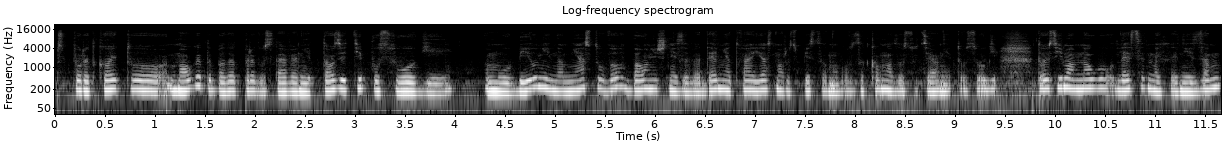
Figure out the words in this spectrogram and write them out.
според който могат да бъдат предоставени този тип услуги мобилни на място в болнични заведения. Това е ясно разписано в Закона за социалните услуги. Тоест има много лесен механизъм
